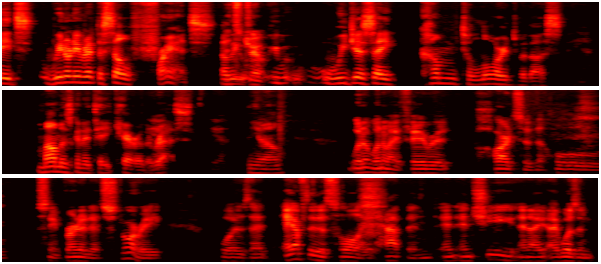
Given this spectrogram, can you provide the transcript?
It's we don't even have to sell France. I It's mean, true. We, we just say, "Come to Lourdes with us." Mama's going to take care of the Yeah. rest. Yeah. You know. one of, one of my favorite parts of the whole St. Bernadette story was that after this all had happened, and, and she, and I, I wasn't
